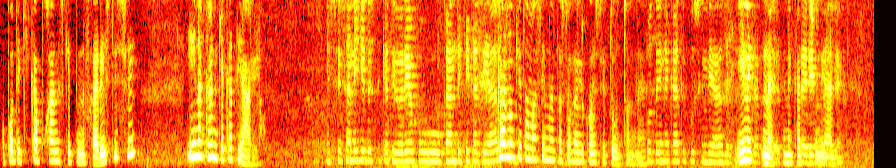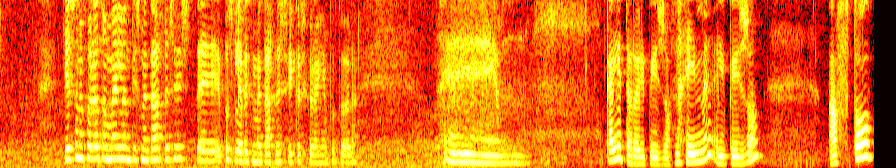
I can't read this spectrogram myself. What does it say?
οπότε εκεί κάπου χάνεις και την ευχαρίστηση, ή να κάνει και κάτι άλλο. Εσείς ανήκετε στην κατηγορία που κάνετε και κάτι άλλο; Κάνω και τα μαθήματα στο Γαλλικό Ινστιτούτο, ναι. Οπότε είναι κάτι που συνδυάζεται. Είναι, ναι, είναι κάτι που συνδυάζεται. Και όσον αφορά το μέλλον της μετάφρασης, ε, πώς βλέπετε τη μετάφραση 20 χρόνια από τώρα; Ε, καλύτερο ελπίζω να είναι, ελπίζω. Αυτό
